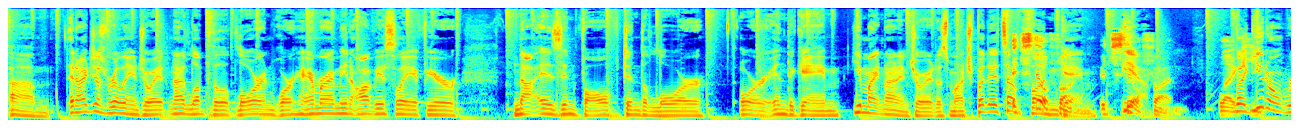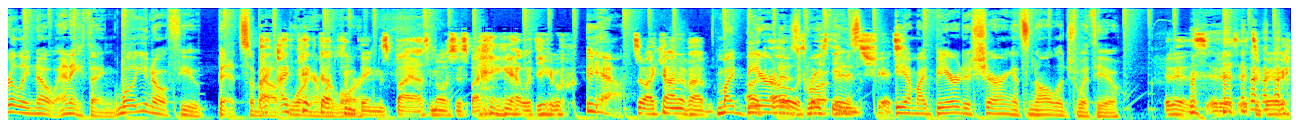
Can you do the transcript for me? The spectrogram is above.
um, and I just really enjoy it. And I love the lore in Warhammer. I mean, obviously, if you're not as involved in the lore or in the game, you might not enjoy it as much. But it's a It's fun, fun. game. It's still Yeah. fun. Like, Like you don't really know anything. Well, you know a few bits about I, I Warhammer picked up lore. some things by osmosis by hanging out with you, Yeah. so I kind of have My like, beard oh, is, gro- is shit. yeah. My beard is sharing its knowledge with you. It is. It is. It's a very,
